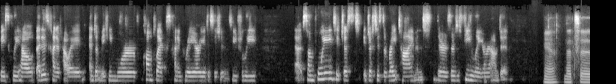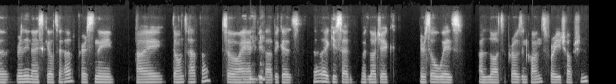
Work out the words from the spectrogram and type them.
basically how that is kind of how I end up making more complex kind of gray area decisions. Usually at some point it just it just is the right time and there's there's a feeling around it. Yeah, that's a really nice skill to have. Personally, I don't have that. So I envy that because, like you said, with logic, there's always a lot of pros and cons for each option.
